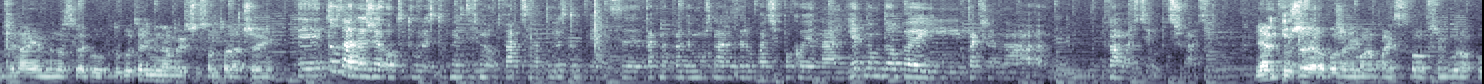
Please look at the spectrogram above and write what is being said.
wynajem noclegów długoterminowych, czy są to raczej Y, To zależy od turystów. My jesteśmy otwarci na turystów, więc tak naprawdę można rezerwować pokoje na jedną dobę i także na 12 lub 13. Jak duże obłożenie mają Państwo w ciągu roku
